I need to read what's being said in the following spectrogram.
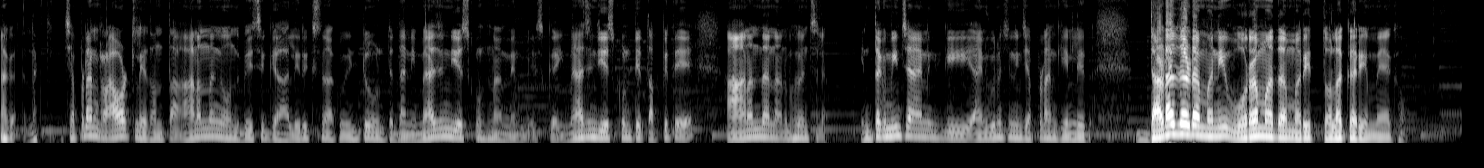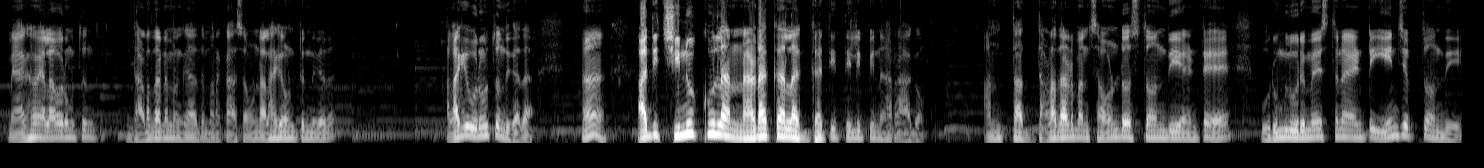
నాకు నాకు చెప్పడానికి రావట్లేదు అంత ఆనందంగా ఉంది బేసిక్గా ఆ లిరిక్స్ నాకు వింటూ ఉంటే దాన్ని ఇమాజిన్ చేసుకుంటున్నాను నేను బేసిక్గా ఇమాజిన్ చేసుకుంటే తప్పితే ఆ ఆనందాన్ని అనుభవించలేం. ఇంతకు మించి ఆయనకి ఆయన గురించి నేను చెప్పడానికి ఏం లేదు. దడదడమని ఉరమద మరి తొలకరి మేఘం. మేఘం ఎలా ఉరుముతుంది దడదడమని కాదు మనకు ఆ సౌండ్ అలాగే ఉంటుంది కదా. అలాగే ఉరుముతుంది కదా. అది చినుకుల నడకల గతి తెలిపిన రాగం. అంత దడదడమని సౌండ్ వస్తోంది అంటే ఉరుములు ఉరిమేస్తున్నాయంటే ఏం చెప్తోంది?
